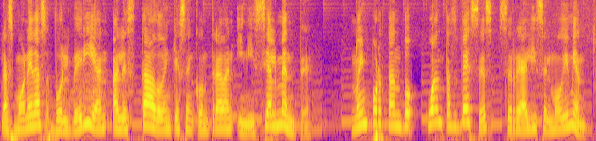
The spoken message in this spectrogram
las monedas volverían al estado en que se encontraban inicialmente, no importando cuántas veces se realice el movimiento.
